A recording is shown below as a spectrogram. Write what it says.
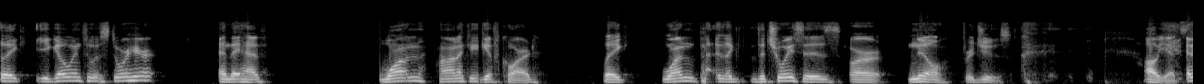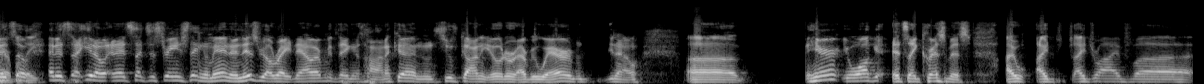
like, you go into a store here, and they have one Hanukkah gift card, like one. Like the choices are nil for Jews. Oh yeah, it's and it's so, and it's like you know, and it's such a strange thing, man. In Israel right now, everything is Hanukkah and sufganiyot everywhere. And, you know, uh, here you walk, it's like Christmas. I I I drive, uh,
